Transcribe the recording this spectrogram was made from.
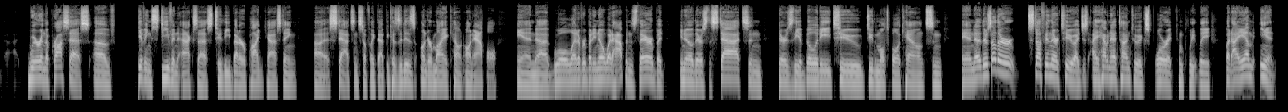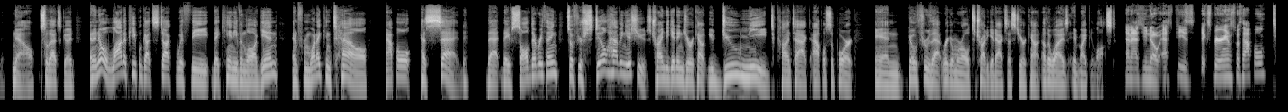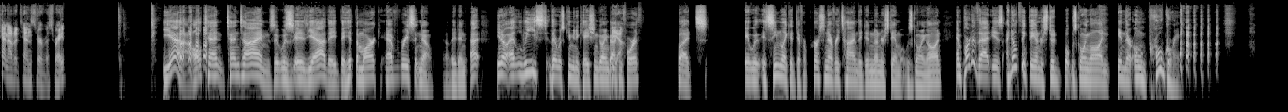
we're in the process of giving Steven access to the better podcasting uh, stats and stuff like that because it is under my account on Apple. And uh, we'll let everybody know what happens there. But, you know, there's the stats and there's the ability to do the multiple accounts and and uh, there's other stuff in there too. I just I haven't had time to explore it completely, but I am in now, so that's good. And I know a lot of people got stuck with the they can't even log in. And from what I can tell, Apple has said that they've solved everything. So if you're still having issues trying to get into your account, you do need to contact Apple support and go through that rigmarole to try to get access to your account. Otherwise, it might be lost. And as you know, SP's experience with Apple, 10 out of 10 service, right? Yeah, all 10, 10 times. It was, uh, yeah, they they hit the mark every single. No, no, they didn't. Uh, you know, at least there was communication going back Yeah. and forth, but it was it seemed like a different person every time. They didn't understand what was going on, and part of that is I don't think they understood what was going on in their own program.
